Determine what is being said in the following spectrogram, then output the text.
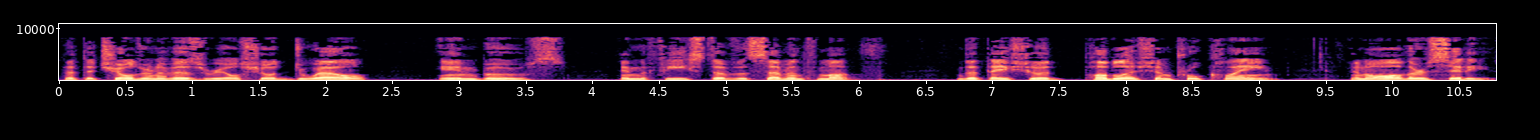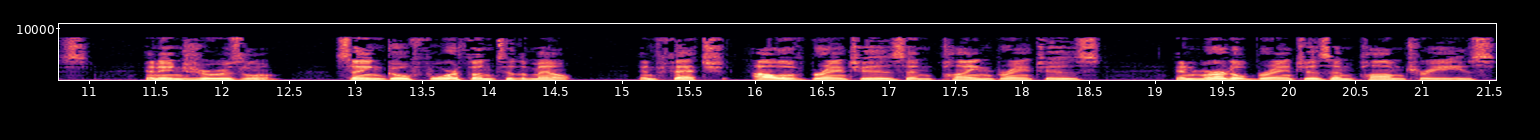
that the children of Israel should dwell in booths in the feast of the seventh month, that they should publish and proclaim in all their cities and in Jerusalem, saying, Go forth unto the mount and fetch olive branches and pine branches and myrtle branches and palm trees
